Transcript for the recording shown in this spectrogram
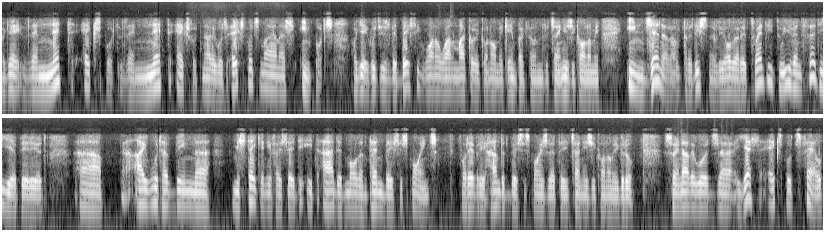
Okay, the net export, the net export, in other words, exports minus imports, okay, which is the basic 101 macroeconomic impact on the Chinese economy, in general, traditionally, over a 20 to even 30 year period, uh, I would have been uh, mistaken if I said it added more than 10 basis points for every 100 basis points that the Chinese economy grew. So in other words, uh, yes, exports fell,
